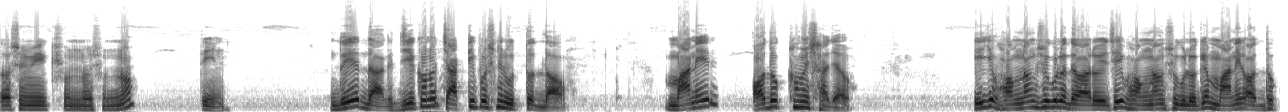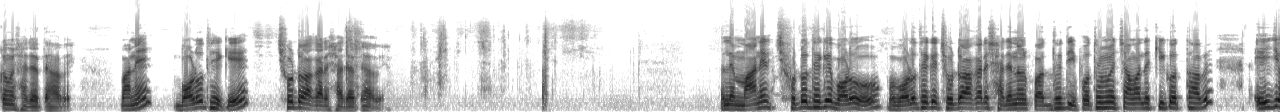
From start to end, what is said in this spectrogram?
দশমিক শূন্য শূন্য তিন। দুইয়ের দাগ যে কোনো চারটি প্রশ্নের উত্তর দাও। মানের অধক্রমে সাজাও। এই যে ভগ্নাংশগুলো দেওয়া রয়েছে, এই ভগ্নাংশগুলোকে মানের অর্ধক্রমে সাজাতে হবে। মানে বড় থেকে ছোট আকারে সাজাতে হবে। তাহলে মানের ছোট থেকে বড় বড় থেকে ছোট আকারে সাজানোর পদ্ধতি প্রথমে হচ্ছে আমাদের কি করতে হবে? এই যে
